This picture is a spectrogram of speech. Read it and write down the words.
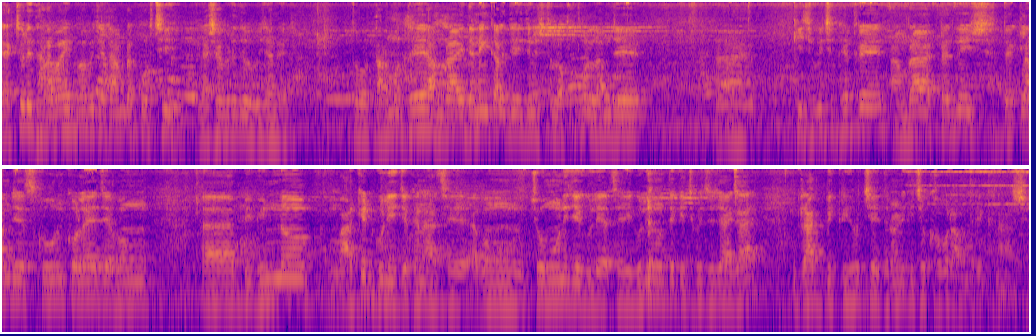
অ্যাকচুয়ালি ধারাবাহিকভাবে যেটা আমরা করছি নেশা বিরোধী অভিযানের, তো তার মধ্যে আমরা ইদানিংকালে যে জিনিসটা লক্ষ্য করলাম যে কিছু কিছু ক্ষেত্রে আমরা একটা জিনিস দেখলাম যে স্কুল, কলেজ এবং বিভিন্ন মার্কেটগুলি যেখানে আছে এবং চৌমনি যেগুলি আছে, এগুলির মধ্যে কিছু কিছু জায়গায় ড্রাগ বিক্রি হচ্ছে এই ধরনের কিছু খবর আমাদের এখানে আসে।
